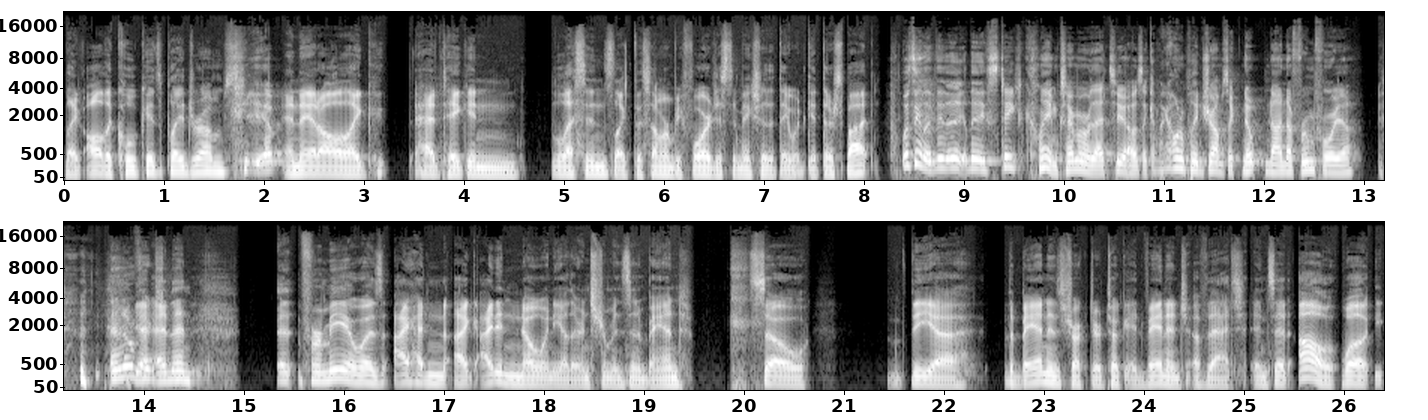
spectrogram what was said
like all the cool kids played drums yep. and they had all like had taken lessons like the summer before just to make sure that they would get their spot. Thing? Like, they, they, they staked claim because I remember that too. I was like, I'm like, I want to play drums. Like, nope, not enough room for you. And yeah, and then uh, for me it was I hadn't like I didn't know any other instruments in a band, so the uh the band instructor took advantage of that and said, "Oh, well, y-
